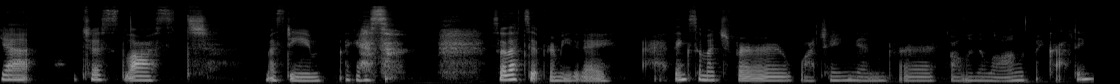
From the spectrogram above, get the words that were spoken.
Yeah, just lost my steam, I guess. so that's it for me today. Uh, thanks so much for watching and for following along with my crafting.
